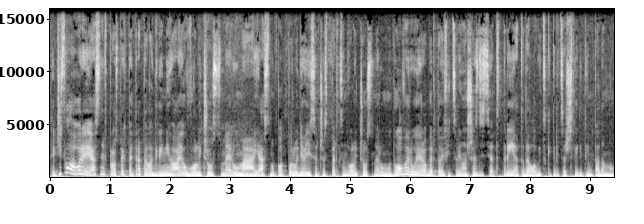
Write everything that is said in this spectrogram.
Tie čísla hovoria jasne v prospech Petra Pellegriniho aj o voličov Smeru. Má jasnú podporu, 96% voličov Smeru mu dôveruje, Robertovi Ficovi len 63 a teda logicky 34 tým pádom mu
